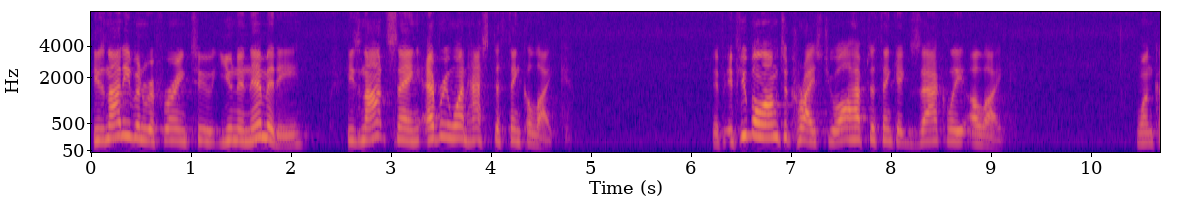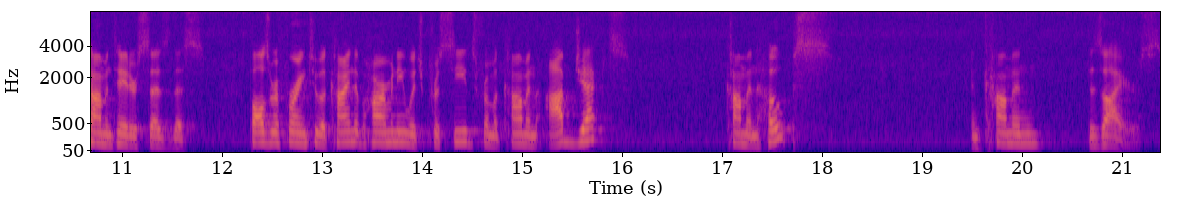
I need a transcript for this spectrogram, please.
he's not even referring to unanimity He's not saying everyone has to think alike. If, if you belong to Christ, you all have to think exactly alike. One commentator says this Paul's referring to a kind of harmony which proceeds from a common object, common hopes, and common desires.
